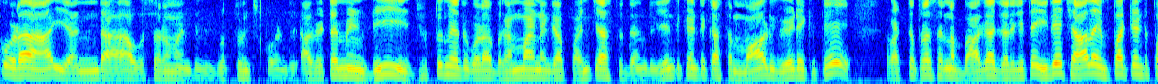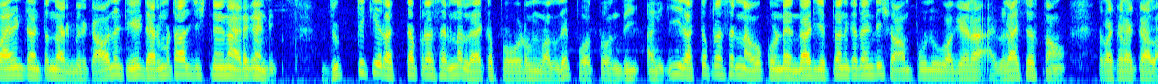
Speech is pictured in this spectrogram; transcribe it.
కూడా ఎండ అవసరం అండి గుర్తుంచుకోండి. ఆ విటమిన్ డి జుట్టు మీద కూడా బ్రహ్మాండంగా పనిచేస్తుందండి. ఎందుకంటే కాస్త మాడు వేడెక్కితే రక్త ప్రసరణ బాగా జరిగితే ఇదే చాలా ఇంపార్టెంట్ పాయింట్ అంటున్నారు. మీరు కావాలంటే ఏ డెర్మటాలజిస్ట్ అయినా అడగండి. జుట్టుకి రక్త ప్రసరణ లేకపోవడం వల్లే పోతోంది అని. ఈ రక్త ప్రసరణ అవ్వకుండా ఇందాక చెప్పాను కదండి షాంపూలు వగేరా అవి రాసేస్తాం రకరకాల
